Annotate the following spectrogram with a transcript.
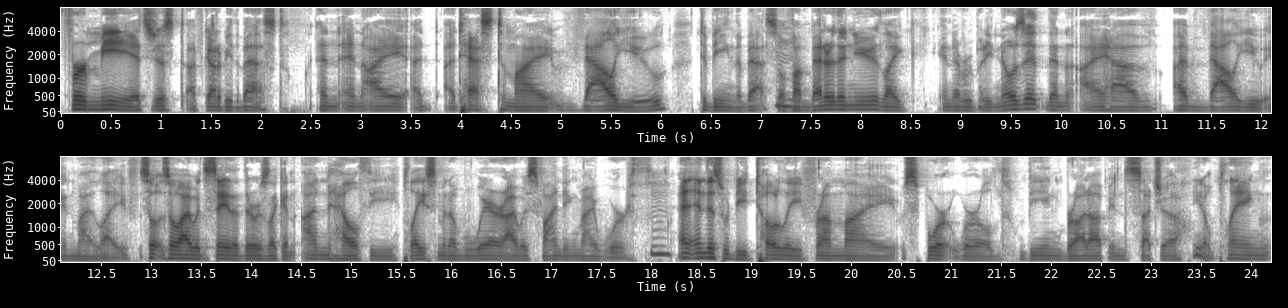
for me it's just i've got to be the best and and i attest to my value to being the best so if i'm better than you like and everybody knows it then i have i value in my life. So so i would say that there was like an unhealthy placement of where i was finding my worth. Hmm. And, and this would be totally from my sport world being brought up in such a you know playing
